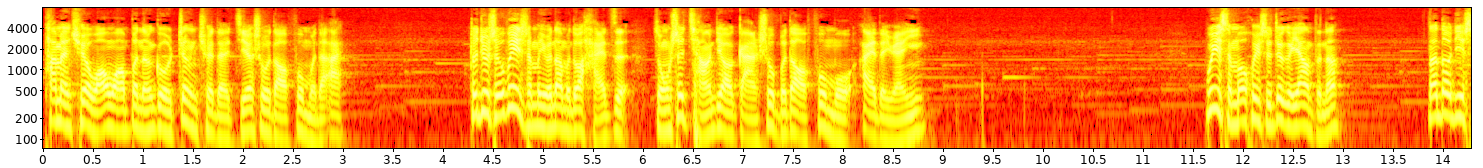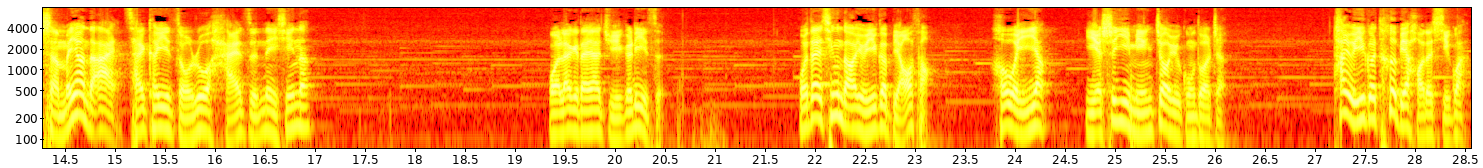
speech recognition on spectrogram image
他们却往往不能够正确的接受到父母的爱。这就是为什么有那么多孩子总是强调感受不到父母爱的原因。为什么会是这个样子呢？那到底什么样的爱才可以走入孩子内心呢？我来给大家举一个例子。我在青岛有一个表嫂，和我一样，也是一名教育工作者。她有一个特别好的习惯，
